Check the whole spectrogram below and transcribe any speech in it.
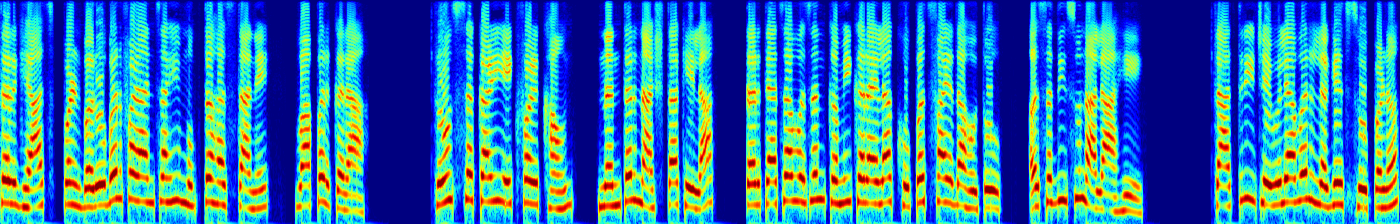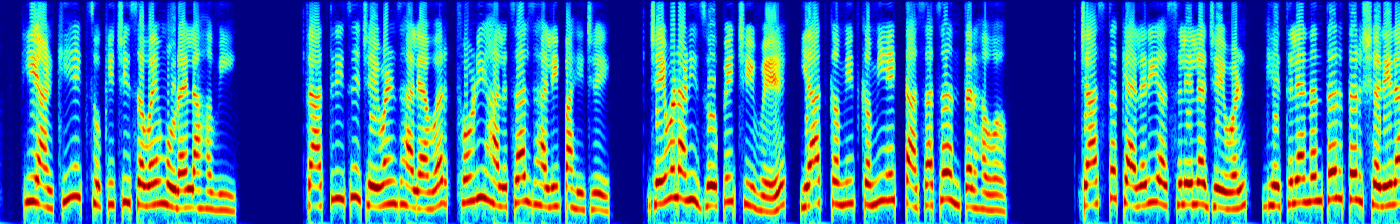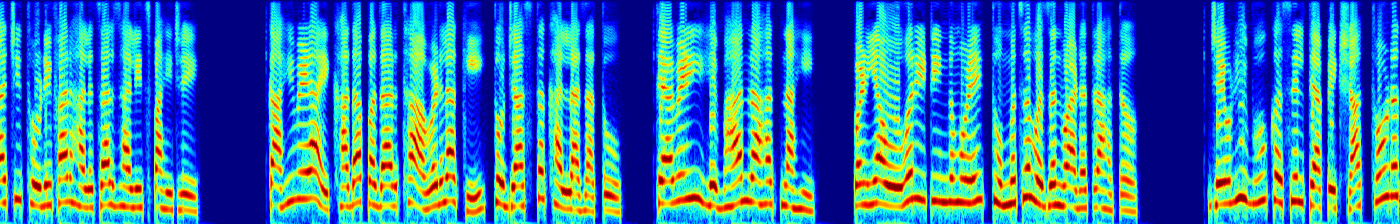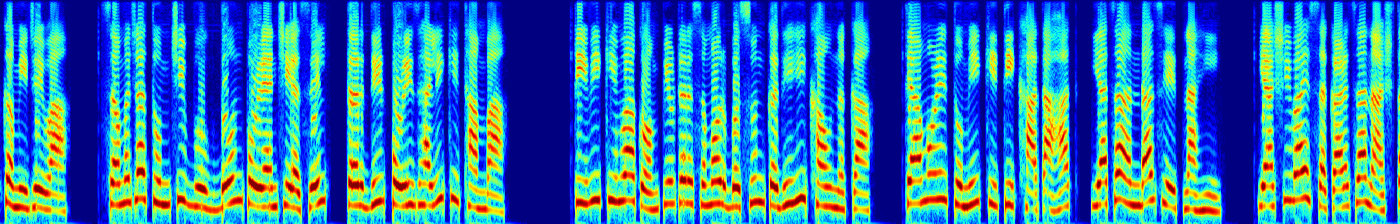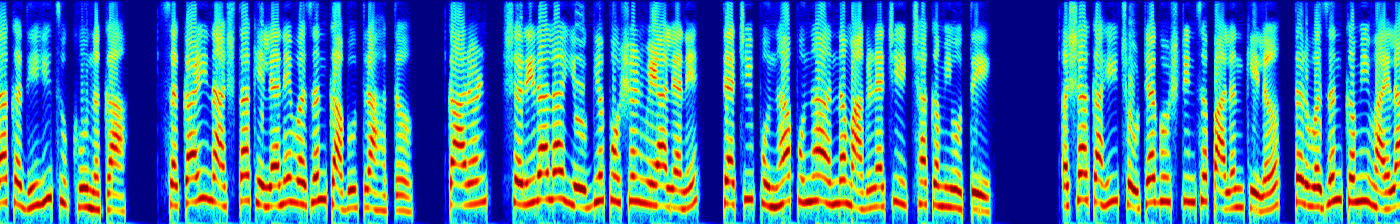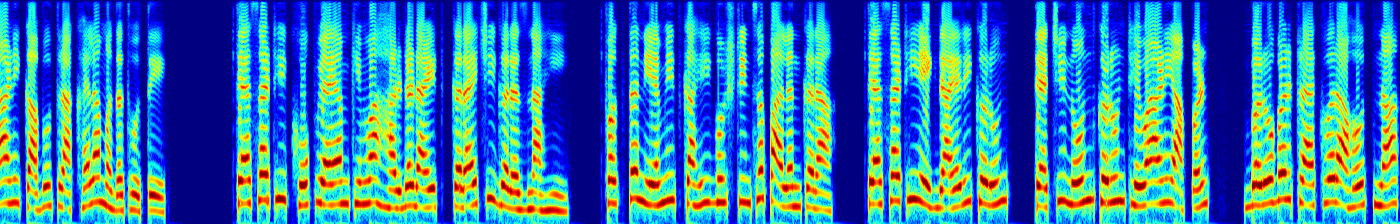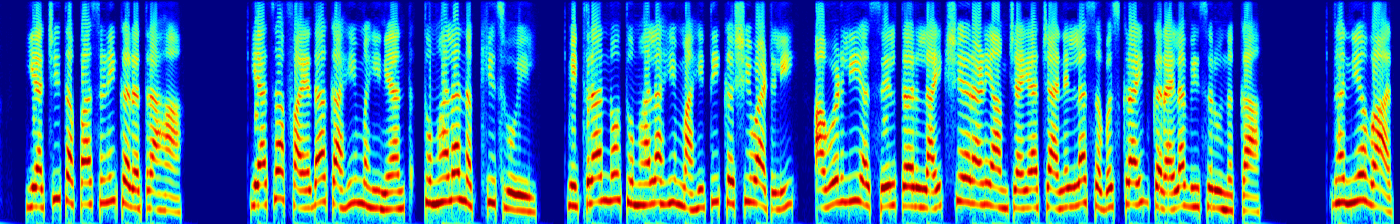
तर घ्याच पण बरोबर फळांचाही मुक्त हस्ताने वापर करा. रोज सकाळी एक फळ खाऊन नंतर नाश्ता केला तर त्याचा वजन कमी करायला खूपच फायदा होतो असं दिसून आलं आहे. रात्री जेवल्यावर लगेच झोपणं ही आणखी एक चुकीची सवय मोडायला हवी. रात्रीचे जेवण झाल्यावर थोडी हालचाल झाली पाहिजे. जेवण आणि झोपेची वेळ यात कमीत कमी एक तासाचं अंतर हवं. जास्त कॅलरी असलेलं जेवण घेतल्यानंतर तर शरीराची थोडीफार हालचाल झालीच पाहिजे. काही वेळा एखादा पदार्थ आवडला की तो जास्त खाल्ला जातो. त्यावेळी हे भान राहत नाही पण या ओव्हर इटिंगमुळे तुमचं वजन वाढत राहतं. जेवढी भूक असेल त्यापेक्षा थोडं कमी जेवा. समजा तुमची भूक दोन पोळ्यांची असेल तर दीड पोळी झाली की थांबा. टीव्ही किंवा कॉम्प्युटर समोर बसून कधीही खाऊ नका. त्यामुळे तुम्ही किती खात आहात याचा अंदाज येत नाही. याशिवाय सकाळचा नाश्ता कधीही चुकवू नका. सकाळी नाश्ता केल्याने वजन काबूत राहतं. कारण शरीराला योग्य पोषण मिळाल्याने त्याची पुन्हा पुन्हा अन्न मागण्याची इच्छा कमी होते. अशा काही छोट्या गोष्टींचं पालन केलं तर वजन कमी व्हायला आणि काबूत राखायला मदत होते. त्यासाठी खूप व्यायाम किंवा हार्ड डाएट करायची गरज नाही. फक्त नियमित काही गोष्टींचं पालन करा. त्यासाठी एक डायरी करून त्याची नोंद करून ठेवा आणि आपण बरोबर ट्रॅकवर आहोत ना? याची तपासणी करत राहा. याचा फायदा काही महिन्यांत तुम्हाला नक्कीच होईल. मित्रांनो तुम्हाला ही माहिती कशी वाटली आवडली असेल तर लाईक शेअर आणि आमच्या या चॅनेलला सबस्क्राईब करायला विसरू नका. धन्यवाद.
